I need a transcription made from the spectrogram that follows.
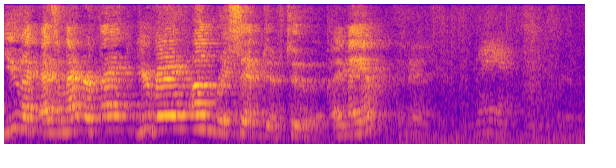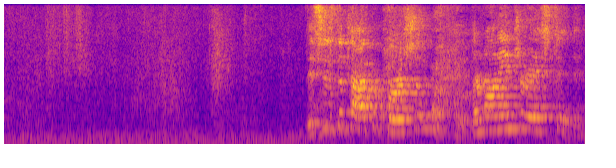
You, as a matter of fact, you're very unreceptive to it. Amen? Amen. Amen. This is the type of person, they're not interested.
